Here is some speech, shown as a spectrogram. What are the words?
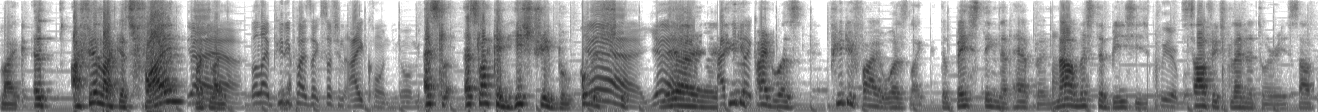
like it. I feel like it's fine. Yeah, but yeah, like, yeah. But like PewDiePie's like such an icon. You know what I mean? It's it's like a history book. All Yeah, yeah. yeah, yeah. I feel like- PewDiePie was PewDiePie was like the best thing that happened. Now Mr. Beast is Clear, bro. self-explanatory. Self.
